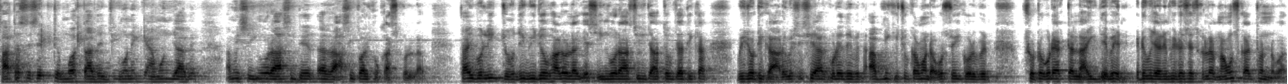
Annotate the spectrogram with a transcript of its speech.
সাতাশে সেপ্টেম্বর তাদের জীবনে কেমন যাবে? আমি সিংহ রাশিদের রাশিফল প্রকাশ করলাম। তাই বলি, যদি ভিডিও ভালো লাগে, সিংহ রাশির জাতক জাতিকা ভিডিওটিকে আরও বেশি শেয়ার করে দেবেন। আপনি কিছু কামান্ড অবশ্যই করবেন। ছোট করে একটা লাইক দেবেন। এটুকু জানি ভিডিও শেষ করলাম। নমস্কার, ধন্যবাদ।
